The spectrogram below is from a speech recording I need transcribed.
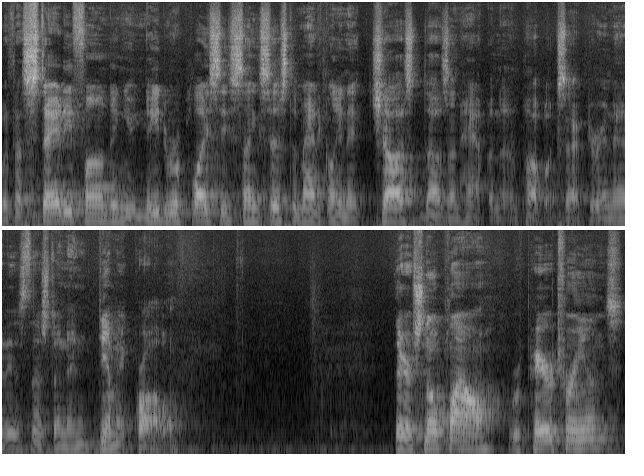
with a steady funding. You need to replace these things systematically, and it just doesn't happen in the public sector, and that is just an endemic problem. There are snowplow repair trends.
